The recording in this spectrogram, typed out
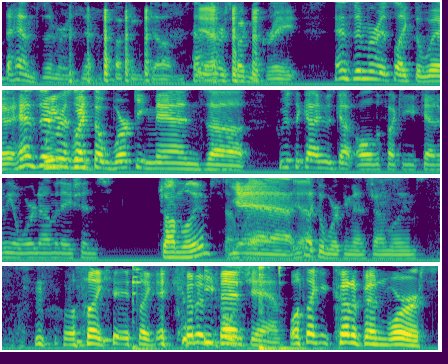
the Hans Zimmer is never fucking dumb. Hans Yeah. Zimmer's fucking great. Hans Zimmer is like the way. Hans Zimmer We- is we- like the working man's. uh Who's the guy who's got all the fucking Academy Award nominations? John Williams? Dumb yeah, ways. he's like the working man's John Williams. Well, it's like it's like it could have been. People's champ. Well, it's like it could have been worse.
